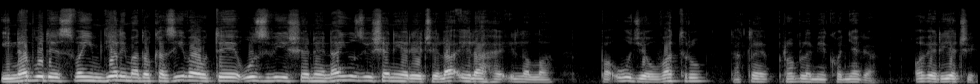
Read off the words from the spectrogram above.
i ne bude svojim dijelima dokazivao te uzvišene, najuzvišenije riječi la ilaha illallah, pa uđe u vatru, dakle problem je kod njega. ove riječi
